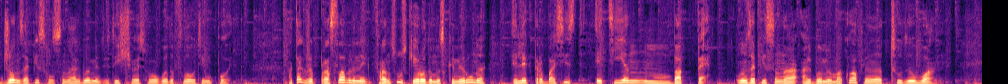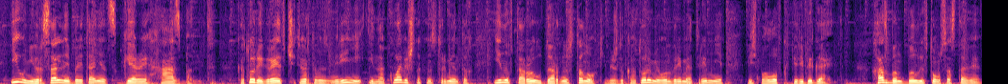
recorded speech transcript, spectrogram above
Джон записывался на альбоме 2008 года «Floating Point» а также прославленный французский родом из Камеруна электробасист Этьен Мбаппе. Он записан на альбоме Маклафлина «To the One». И универсальный британец Гэри Хасбанд, который играет в четвертом измерении и на клавишных инструментах, и на второй ударной установке, между которыми он время от времени весьма ловко перебегает. Хасбанд был и в том составе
